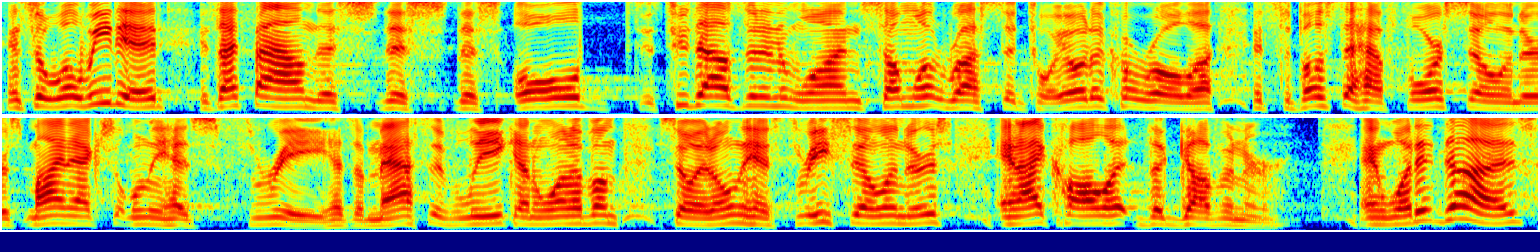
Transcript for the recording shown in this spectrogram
And so what we did is I found this, this, this old 2001, somewhat rusted Toyota Corolla. It's supposed to have four cylinders. Mine actually only has three. It has a massive leak on one of them, so it only has three cylinders, and I call it the governor. And what it does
